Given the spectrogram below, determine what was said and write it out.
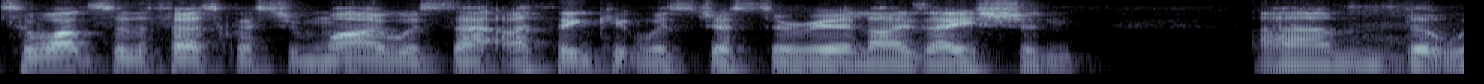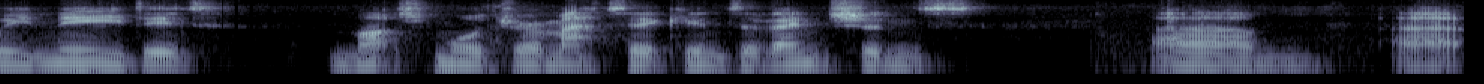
to answer the first question, why was that? I think it was just a realization um, that we needed much more dramatic interventions um, uh,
